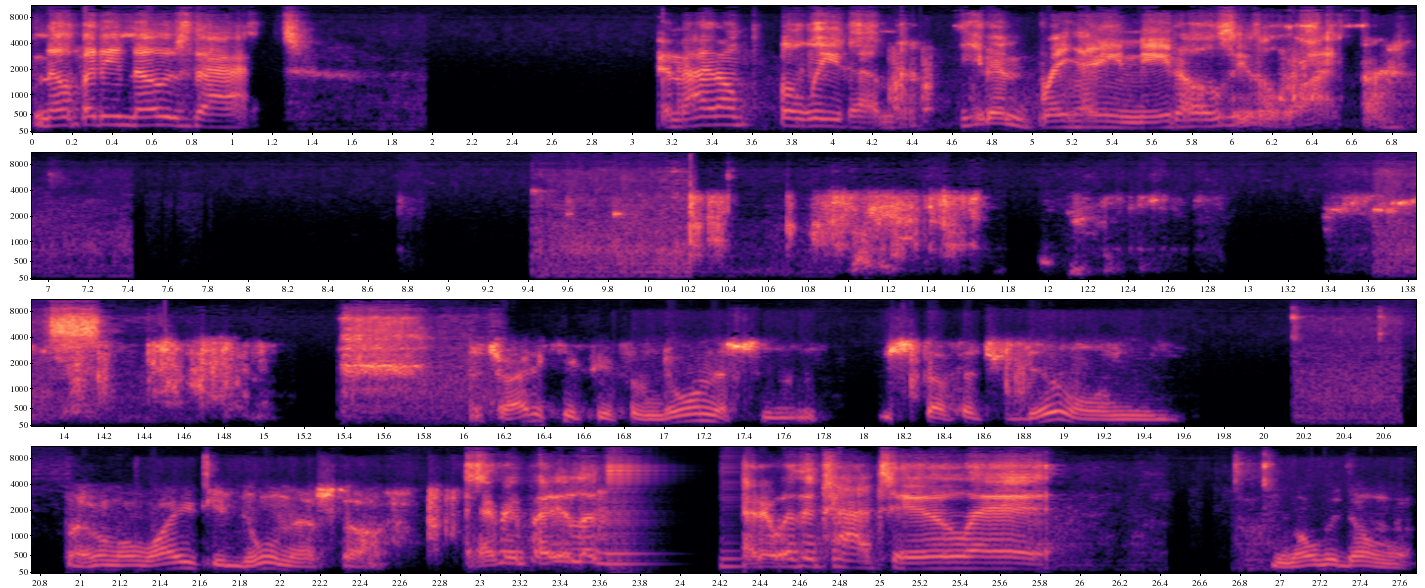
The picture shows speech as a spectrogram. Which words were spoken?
nobody knows that. And I don't believe him. He didn't bring any needles. He's a liar. I try to keep you from doing this stuff that you do. And I don't know why you keep doing that stuff. Everybody looks better with a tattoo. Uh, No, they don't.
